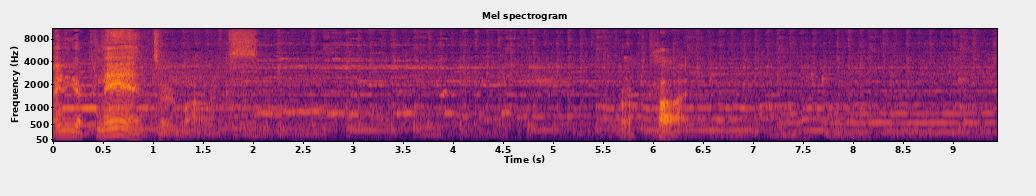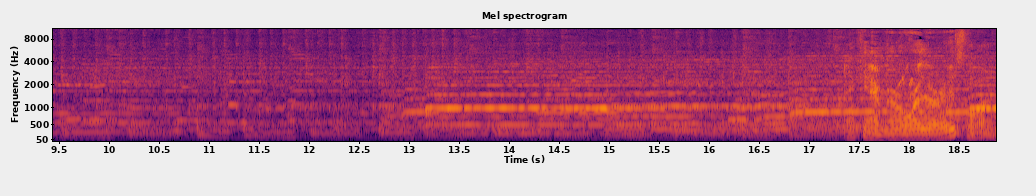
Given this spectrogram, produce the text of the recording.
I need a, planter box. Or a pot. I can't remember where there is one.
